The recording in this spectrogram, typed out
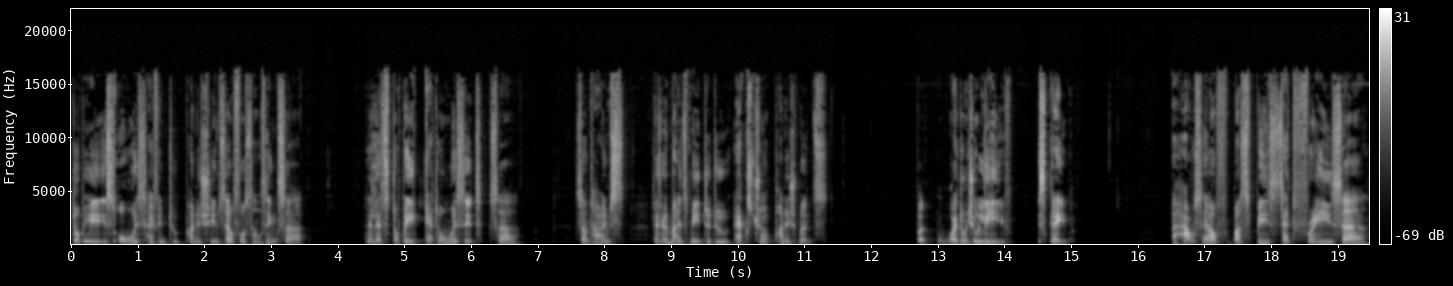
Dobby is always having to punish himself for something, sir. Let's Dobby get on with it, sir. Sometimes it reminds me to do extra punishments. But why don't you leave? Escape? A house elf must be set free, sir.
